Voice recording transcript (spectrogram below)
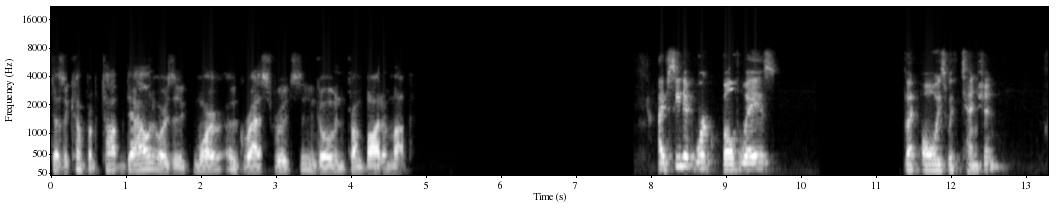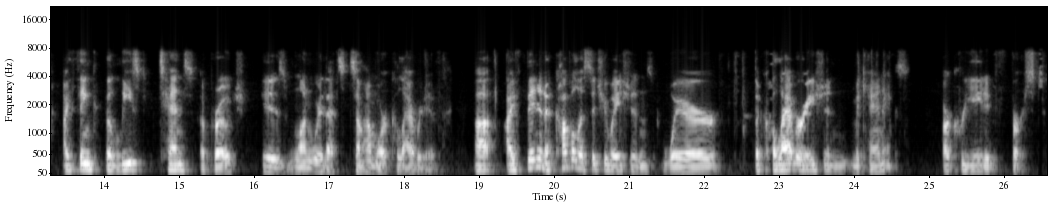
does it come from top down or is it more a grassroots and going from bottom up? I've seen it work both ways, but always with tension. I think the least tense approach is one where that's somehow more collaborative. Uh, I've been in a couple of situations where the collaboration mechanics are created first,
